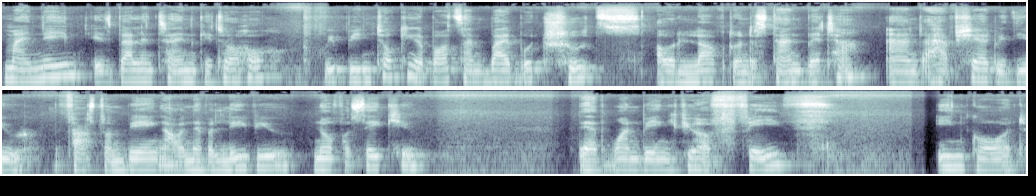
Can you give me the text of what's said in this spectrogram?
My name is Valentine Getoho. We've been talking about some Bible truths I would love to understand better, and I have shared with you the first one being I will never leave you nor forsake you. The other one being if you have faith in God,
